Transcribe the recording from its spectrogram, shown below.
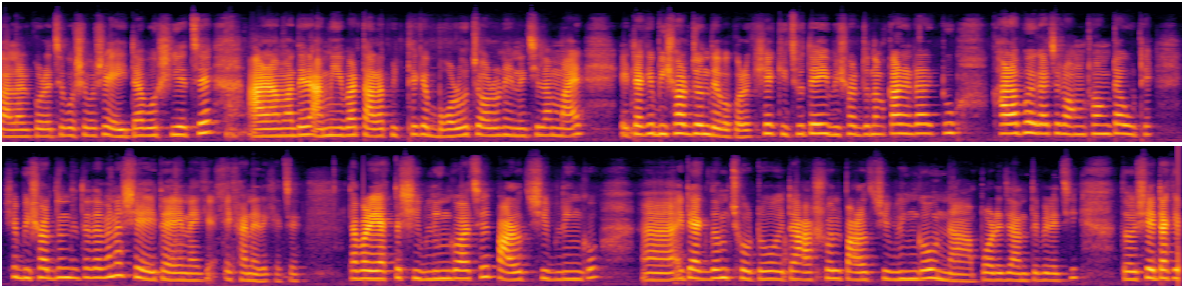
কালার করেছে, বসে বসে এইটা বসিয়েছে। আর আমাদের, আমি এবার তারাপীঠ থেকে বড় চরণ এনেছিলাম মায়ের। এটাকে বিসর্জন দেবো করে। সে কিছুতেই বিসর্জন দেবে কারণ এটা একটু খারাপ হয়ে গেছে, রং ঠংটা উঠে। সে বিসর্জন দিতে দেবে না, সে এটা এনে এখানে রেখেছে। তারপরে একটা শিবলিঙ্গ আছে, পারদ শিবলিঙ্গ। এটা একদম ছোট, এটা আসল পারদ শিবলিঙ্গও না, পরে জানতে পেরেছি। তো সেটাকে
